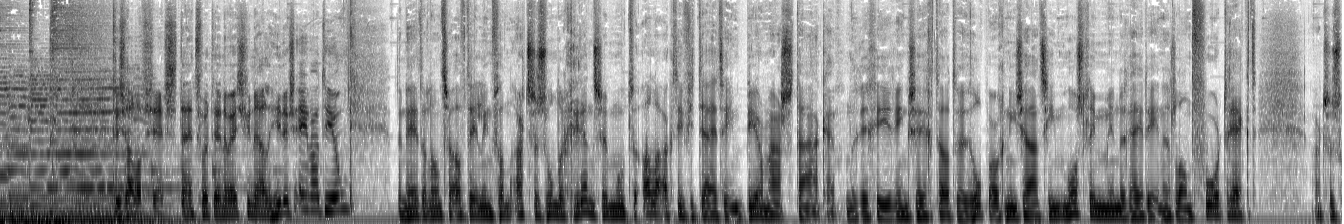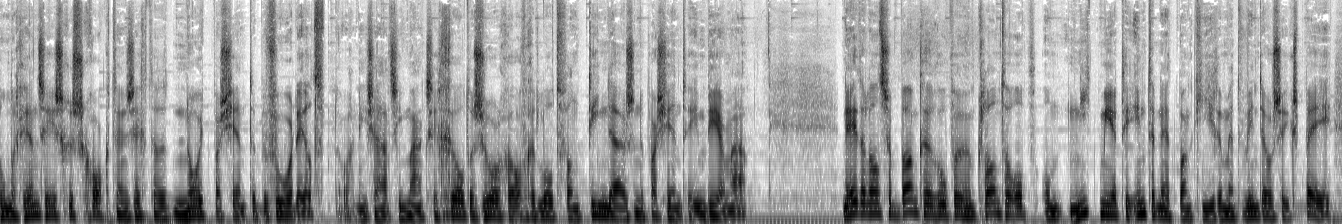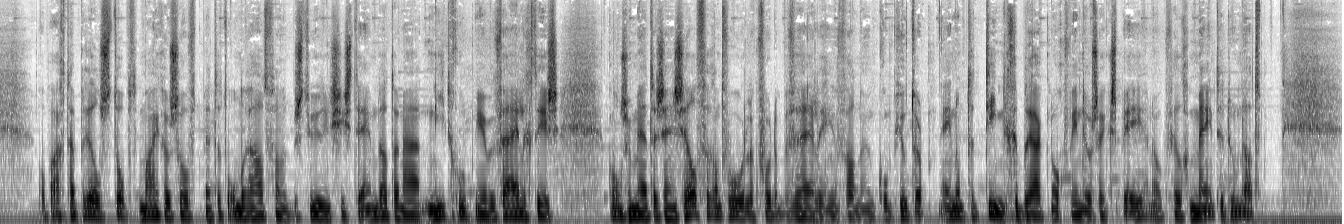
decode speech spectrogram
Het is half zes, tijd voor het NOS Journaal. Hier is Ewout de Jong. De Nederlandse afdeling van Artsen zonder Grenzen moet alle activiteiten in Birma staken. De regering zegt dat de hulporganisatie moslimminderheden in het land voortrekt. Artsen zonder Grenzen is geschokt en zegt dat het nooit patiënten bevoordeelt. De organisatie maakt zich grote zorgen over het lot van tienduizenden patiënten in Birma. Nederlandse banken roepen hun klanten op om niet meer te internetbankieren met Windows XP. Op 8 april stopt Microsoft met het onderhoud van het besturingssysteem dat daarna niet goed meer beveiligd is. Consumenten zijn zelf verantwoordelijk voor de beveiliging van hun computer. 1 op de 10 gebruikt nog Windows XP en ook veel gemeenten doen dat.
